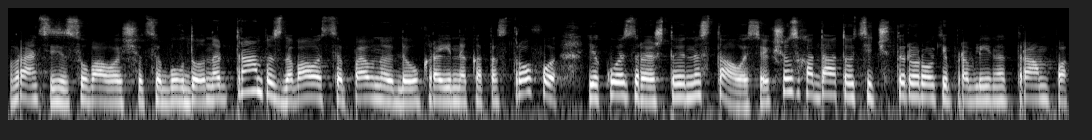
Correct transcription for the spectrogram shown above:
Вранці з'ясувалося, що це був Дональд Трамп. І здавалося певною для України катастрофою, якої зрештою не сталося. Якщо згадати ці 4 роки правління Трампа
